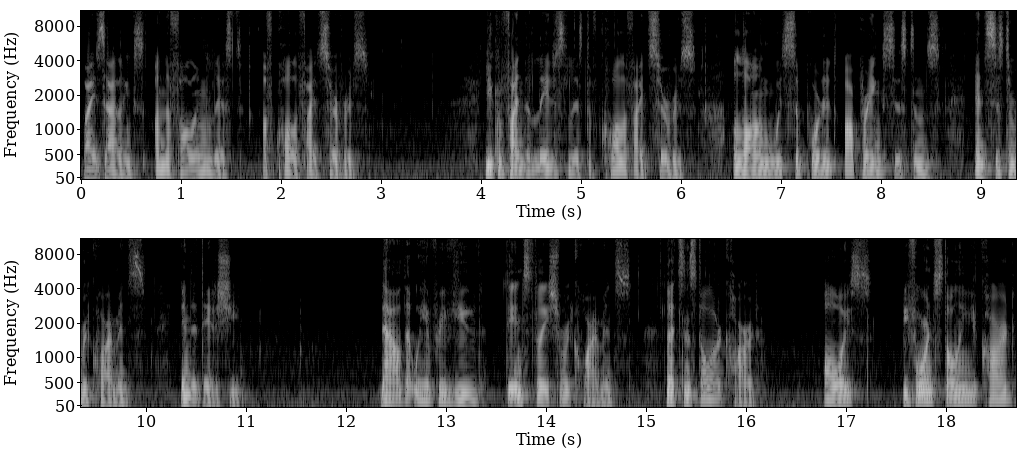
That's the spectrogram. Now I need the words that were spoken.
by Xilinx on the following list of qualified servers. You can find the latest list of qualified servers along with supported operating systems and system requirements in the datasheet. Now that we have reviewed the installation requirements, let's install our card. Always, before installing your card,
